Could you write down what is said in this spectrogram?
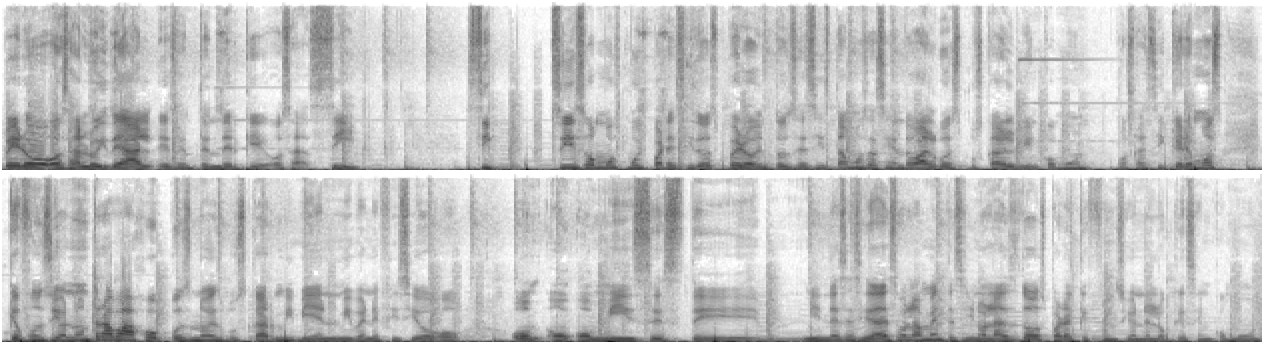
Pero, o sea, lo ideal es entender que, o sea, sí, sí, sí somos muy parecidos, pero entonces si estamos haciendo algo es buscar el bien común. O sea, si queremos que funcione un trabajo, pues no es buscar mi bien, mi beneficio o, o, mis, este, mis necesidades solamente, sino las dos para que funcione lo que es en común.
